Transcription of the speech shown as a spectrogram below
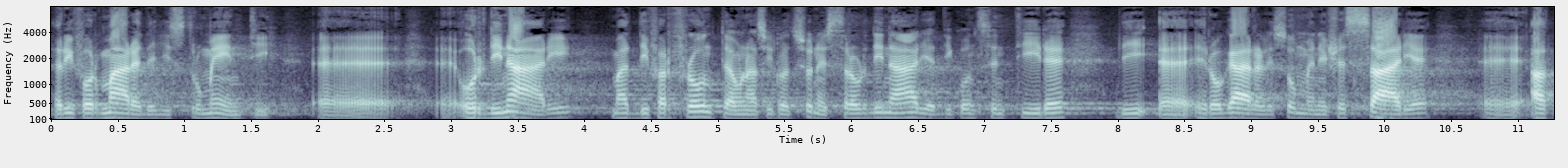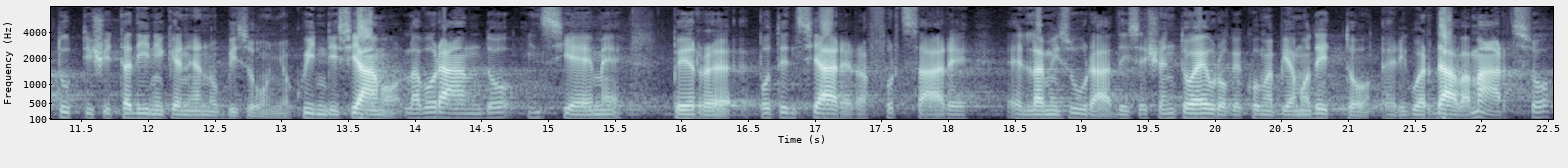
riformare degli strumenti eh, eh, ordinari, ma di far fronte a una situazione straordinaria e di consentire di eh, erogare le somme necessarie eh, a tutti i cittadini che ne hanno bisogno. Quindi stiamo lavorando insieme per potenziare e rafforzare la misura dei 600 euro che, come abbiamo detto, riguardava marzo,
